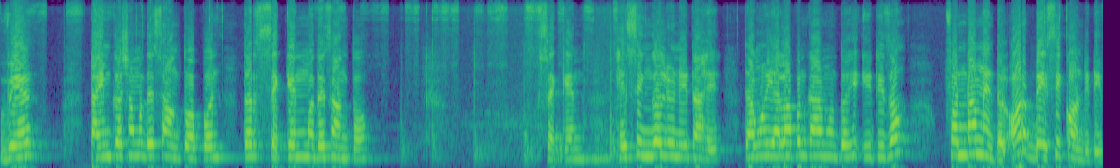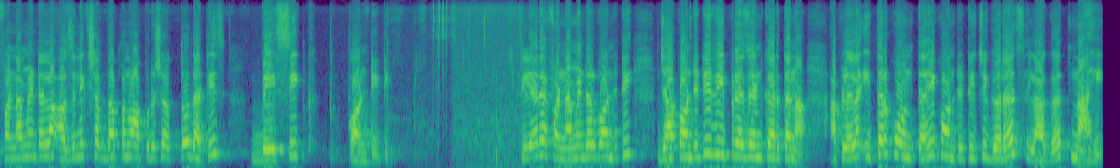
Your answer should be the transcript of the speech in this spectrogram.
वेळ. टाइम कशामध्ये सांगतो आपण? तर सेकंडमध्ये सांगतो. सेकंड हे सिंगल युनिट आहे. त्यामुळे याला आपण काय म्हणतो? It is a fundamental or basic quantity फंडामेंटलला अजून एक शब्द आपण वापरू शकतो. That is basic quantity clear आहे? फंडामेंटल क्वांटिटी ज्या क्वांटिटी रिप्रेझेंट करताना आपल्याला इतर कोणत्याही क्वांटिटीची गरज लागत नाही.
